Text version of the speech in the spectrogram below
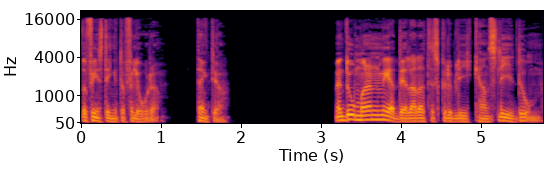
Då finns det inget att förlora, tänkte jag. Men domaren meddelade att det skulle bli kanslidom.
